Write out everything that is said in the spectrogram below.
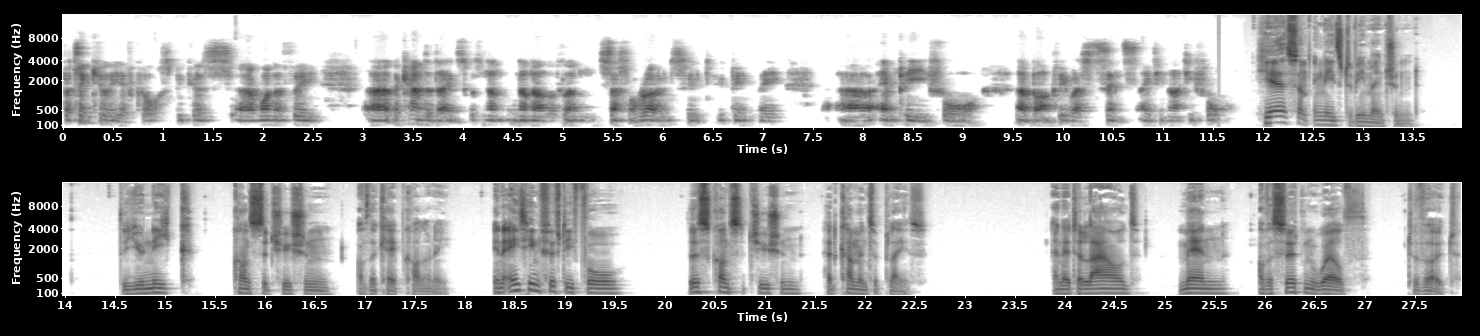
particularly, of course, because uh, one of the uh, the candidates was none, none, other than Cecil Rhodes, who'd, who'd been the uh, MP for uh, Barkly West since 1894. Here, something needs to be mentioned the unique constitution of the Cape Colony. In 1854, this constitution had come into place, and it allowed men of a certain wealth to vote.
